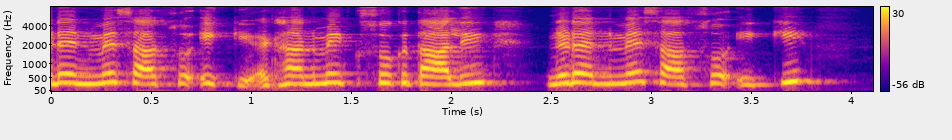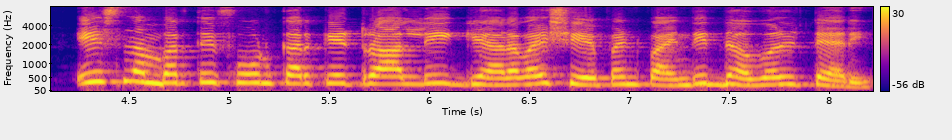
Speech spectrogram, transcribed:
99721 98141 99721 ਇਸ ਨੰਬਰ ਤੇ ਫੋਨ ਕਰਕੇ ਟਰਾਲੀ 11 ਬਾਏ 6.5 ਦੀ ਡਬਲ ਟੈਰੀ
